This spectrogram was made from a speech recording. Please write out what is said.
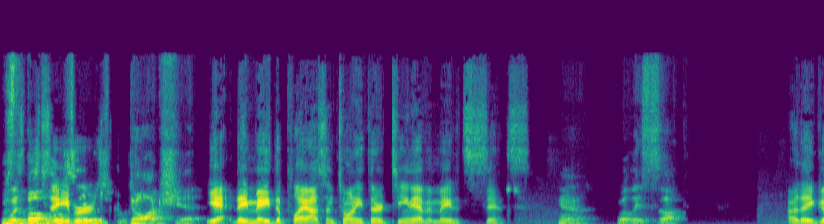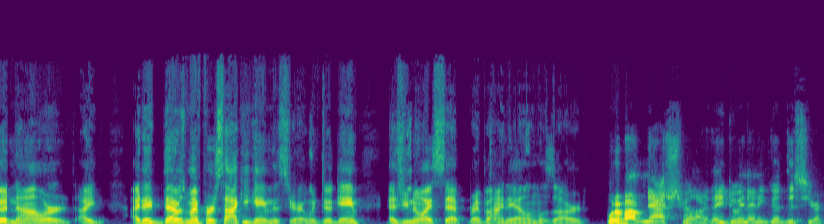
was, was, the the, Sabres. Sabres dog shit. Yeah, they made the playoffs in 2013. Haven't made it since. Yeah. Well, they suck. Are they good now? Or I I did that was my first hockey game this year. I went to a game. As you know, I sat right behind Allen Lazard. What about Nashville? Are they doing any good this year?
